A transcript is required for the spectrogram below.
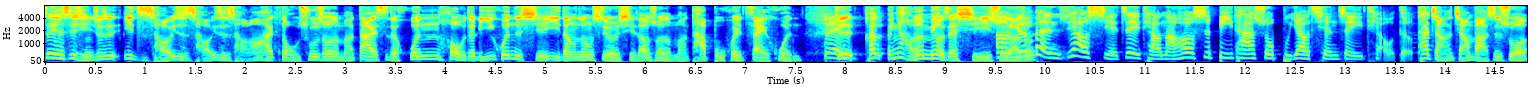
这件事情就是一直吵，一直吵，一直吵，然后还抖出说什么大 S 的婚后在离婚的协议当中是有写到说什么他不会再婚，对，就是他应该好像没有在协议书、呃、原本要写这一条，然后是逼他说不要签这一条的。他讲的讲法是说，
